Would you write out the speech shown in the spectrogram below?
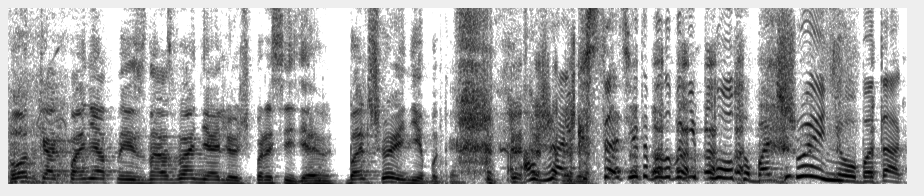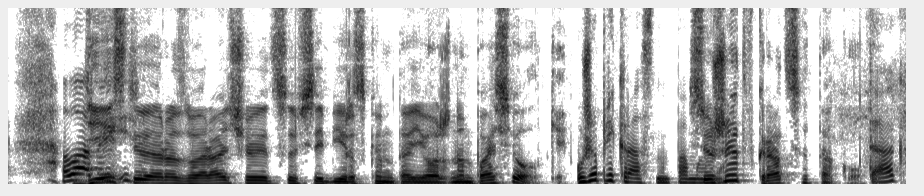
Он, как понятно из названия, Алёш, простите, большое небо. А жаль, кстати, это было бы неплохо. Большое небо, так. Ладно. Действие разворачивается в сибирском таежном поселке. Уже прекрасно, по-моему. Сюжет вкратце таков. Так.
